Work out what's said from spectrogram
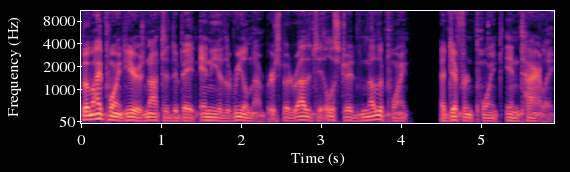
But my point here is not to debate any of the real numbers, but rather to illustrate another point, a different point entirely.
